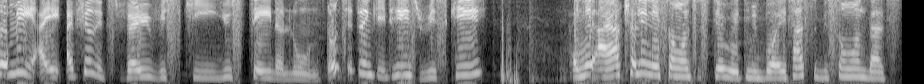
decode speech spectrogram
For me, I, I feel it's very risky you staying alone. Don't you think it is risky? I need I actually need someone to stay with me, but it has to be someone that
